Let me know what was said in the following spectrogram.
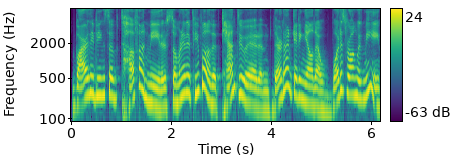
why are they being so tough on me? There's so many other people that can't do it and they're not getting yelled at. What is wrong with me?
